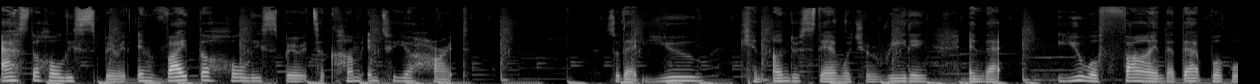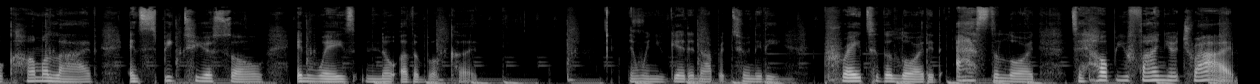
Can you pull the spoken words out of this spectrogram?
Ask the Holy Spirit, invite the Holy Spirit to come into your heart so that you can understand what you're reading and that you will find that that book will come alive and speak to your soul in ways no other book could. Then, when you get an opportunity, pray to the Lord and ask the Lord to help you find your tribe.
